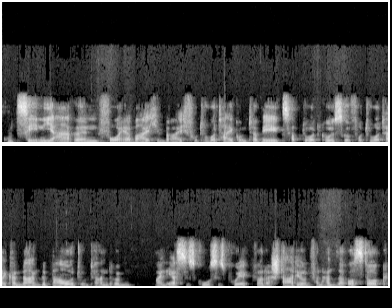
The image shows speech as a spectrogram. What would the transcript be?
gut zehn Jahren. Vorher war ich im Bereich Photovoltaik unterwegs, habe dort größere Photovoltaikanlagen gebaut. Unter anderem mein erstes großes Projekt war das Stadion von Hansa Rostock.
